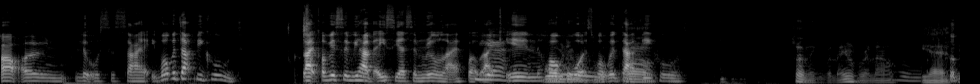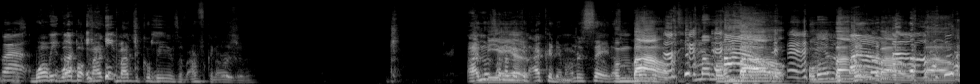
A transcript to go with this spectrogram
our own little society. What would that be called? Like obviously we have ACS in real life, but like Yeah. in What would Hogwarts, what would that be called? trying to think of a name for it now. Mm-hmm. yeah, it's What about What, got- about mag- magical beings of African origin? I'm not trying to make an acronym. I'm just saying. that's- Umbao, Mbao. umbao, umbao,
